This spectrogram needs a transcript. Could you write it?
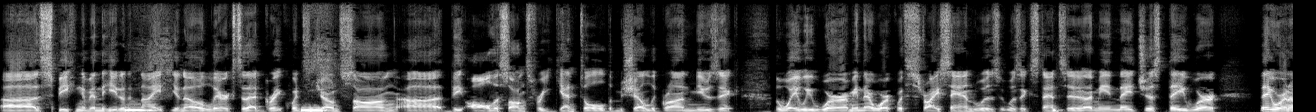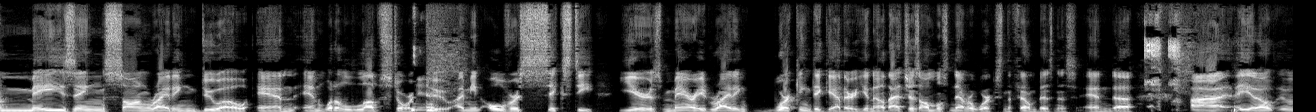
Uh, speaking of "In the Heat of the Night," you know, lyrics to that great Quincy Jones song, uh, the all the songs for Yentl, the Michel Legrand music, "The Way We Were." I mean, their work with Streisand was was extensive. I mean, they just they were they were an amazing songwriting duo, and and what a love story yeah. too. I mean, over sixty years married, writing, working together. You know, that just almost never works in the film business. And, uh, uh, you know,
